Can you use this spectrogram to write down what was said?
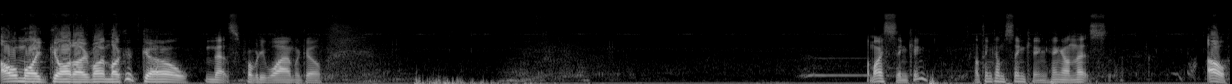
Oh my god, I run like a girl. And that's probably why I'm a girl. Am I sinking? I think I'm sinking. Hang on, let's... Oh.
